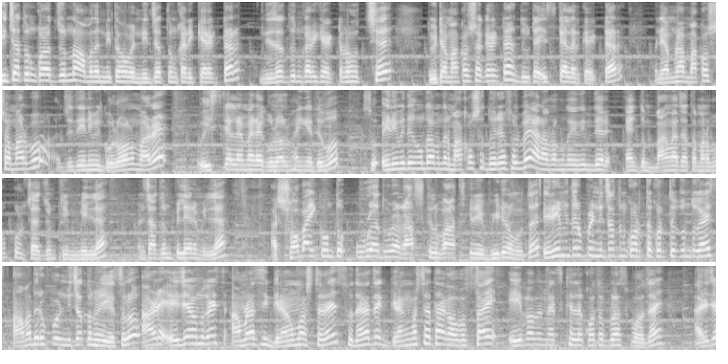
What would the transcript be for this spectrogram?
নির্যাতন করার জন্য আমাদের নিতে হবে নির্যাতনকারী ক্যারেক্টার। নির্যাতনকারী ক্যারেক্টার হচ্ছে দুইটা মাকড়সা ক্যারেক্টার, দুইটা স্কেলার ক্যারেক্টার। মানে আমরা মাকড়সা মারবো, যদি এনিমি গোলাল মারে, ওই স্কেলার মেরে গোলাল ভাঙিয়ে দেবো। সো এনিমিদের কিন্তু আমাদের মাকড়সা ধরে ফেলবে, আর আমরা কিন্তু এনিমিদের একদম বাংলা জাতা মারবো ফুল চারজন টিম মিললে মানে চারজন প্লেয়ার মিললে আর সবাই কিন্তু উড়া ধুরা রাস খেলব আজকের এই ভিডিওর মধ্যে। এনিমিদের উপর নির্যাতন করতে করতে কিন্তু গাইস আমাদের উপর নির্যাতন হয়ে গেছিল। আর এই যে গাইস আমরা আছি গ্র্যান্ড মাস্টারে সো দেখা যায় গ্র্যান্ড মাস্টার থাকা অবস্থায় এইভাবে ম্যাচ খেলে কত প্লাস পাওয়া যায়। আর এই যে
